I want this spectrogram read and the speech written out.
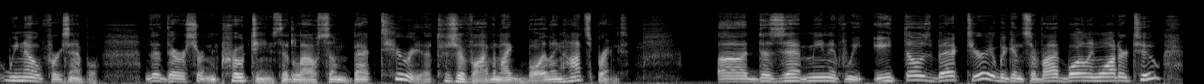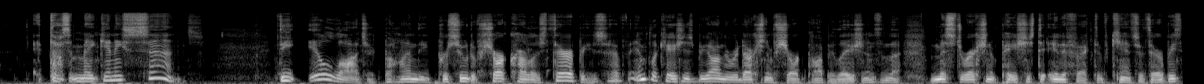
We know, for example, that there are certain proteins that allow some bacteria to survive in like boiling hot springs. Uh, does that mean if we eat those bacteria, we can survive boiling water too? It doesn't make any sense. The illogic behind the pursuit of shark cartilage therapies have implications beyond the reduction of shark populations and the misdirection of patients to ineffective cancer therapies.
